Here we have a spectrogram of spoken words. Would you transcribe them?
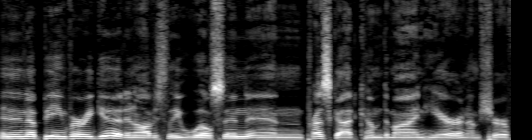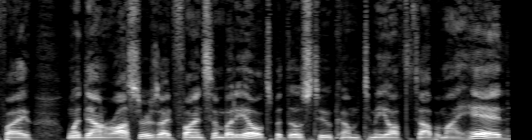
and ended up being very good. And obviously, Wilson and Prescott come to mind here. And I'm sure if I went down rosters, I'd find somebody else. But those two come to me off the top of my head.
